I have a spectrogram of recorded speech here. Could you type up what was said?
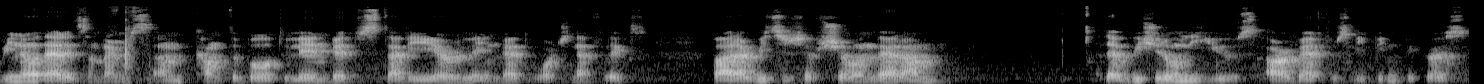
we know that it's sometimes um, comfortable to lay in bed to study or lay in bed to watch Netflix, but uh, research have shown that um, that we should only use our bed for sleeping because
